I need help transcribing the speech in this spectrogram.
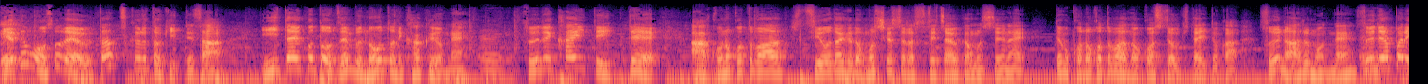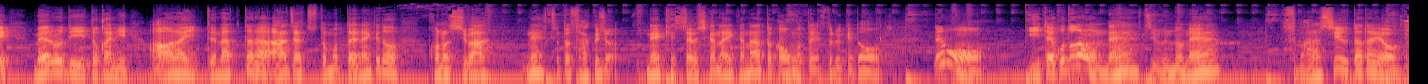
いやでもそうだよ。歌作る時ってさ言いたいことを全部ノートに書くよね。それで書いていってあこの言葉は必要だけどもしかしたら捨てちゃうかもしれないでもこの言葉は残しておきたいとかそういうのあるもんね。それでやっぱりメロディーとかに合わないってなったらあじゃあちょっともったいないけどこの詩はねちょっと削除ね消しちゃうしかないかなとか思ったりするけどでも言いたいことだもんね。自分のね素晴らしい歌だよ。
